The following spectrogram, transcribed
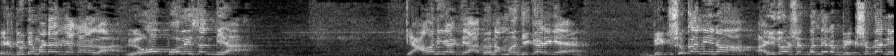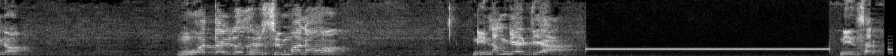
ಇಲ್ಲಿ ಡ್ಯೂಟಿ ಮಾಡೋರ್ಗಾಗಲ್ಲ ಲೋ ಪೊಲೀಸ್ ಅಂತೀಯ. ಯಾವನಿಗೆ ಹೇಳ್ತೀಯ? ಅದು ನಮ್ಮ ಅಧಿಕಾರಿಗೆ. ಭಿಕ್ಷುಕ ನೀನು. ಐದು ವರ್ಷಕ್ಕೆ ಬಂದಿರೋ ಭಿಕ್ಷುಕ ನೀನು. ಮೂವತ್ತೈದು ವರ್ಷ ಸಿಂಹ ನಾವು. ನೀನ್ ನಮ್ಗೆ ಹೇಳ್ತೀಯ. ನೀನ್ ಸರ್ಕಾರ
